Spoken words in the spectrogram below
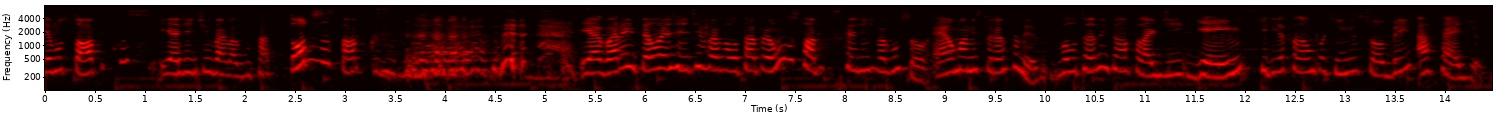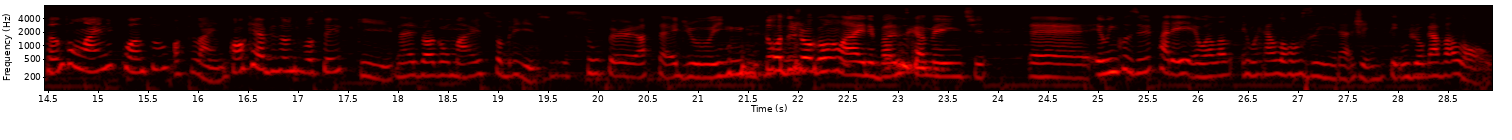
temos tópicos e a gente vai bagunçar todos os tópicos. e agora então a gente vai voltar para um dos tópicos que a gente bagunçou. É uma misturança mesmo. Voltando então a falar de games, queria falar um pouquinho sobre assédio, tanto online quanto offline. Qual que é a visão de vocês que né, jogam mais sobre isso? super assédio em todo jogo online, basicamente. É, eu, inclusive, parei. Eu, era- eu era LOLzeira, gente. Eu jogava LOL.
